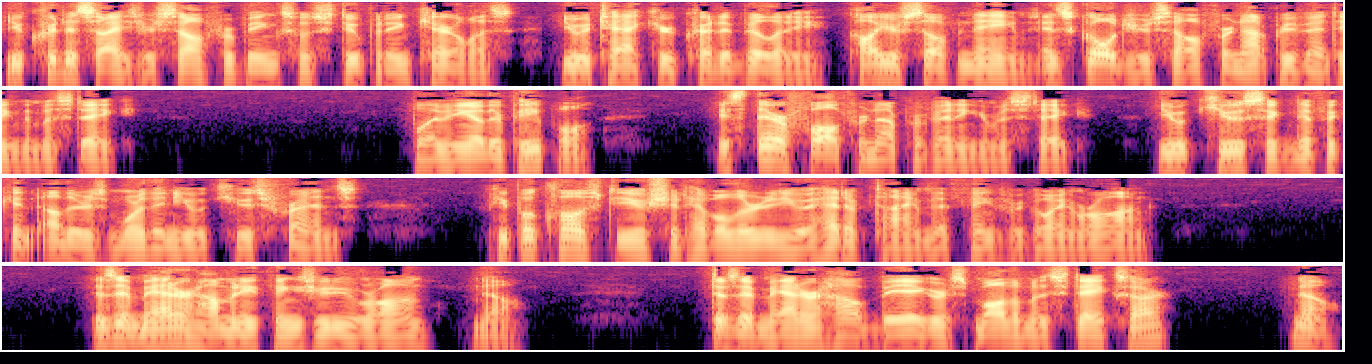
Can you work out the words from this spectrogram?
you criticize yourself for being so stupid and careless. You attack your credibility, call yourself names, and scold yourself for not preventing the mistake. Blaming other people. It's their fault for not preventing your mistake. You accuse significant others more than you accuse friends. People close to you should have alerted you ahead of time that things were going wrong. Does it matter how many things you do wrong? No. Does it matter how big or small the mistakes are? No.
